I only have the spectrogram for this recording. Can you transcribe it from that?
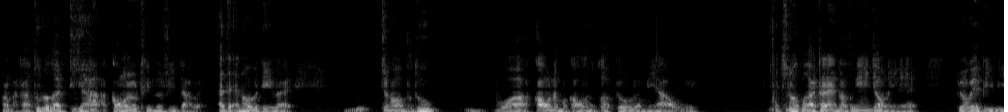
ဟုတ်မှာဒါသူ့ဘက်ကဒီဟာအကောင်းလို့ထင်လို့ရှိတာပဲ at the end of the day ပဲကျွန်တော်ဘသူဘောကကောင်းတယ်မကောင်းတယ်သူကပြောလို့မရဘူးလေကျွန်တော်ဘက်ကတက်တယ်တော့တကယ်ကြောင်နေနဲ့ ပြောခဲ့ပြီးပြီ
